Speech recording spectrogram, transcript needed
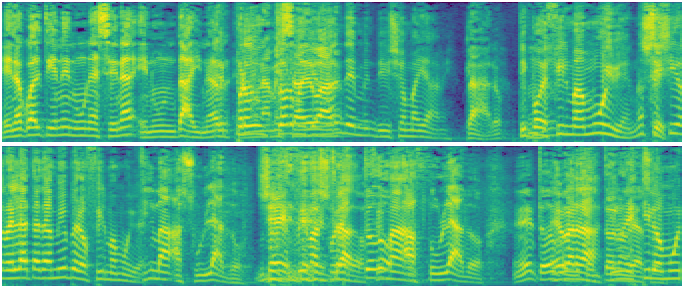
en la cual tienen una escena en un diner, el productor una mesa de bar. de División Miami. Claro. Tipo de filma muy bien. No sé si relata también, pero filma muy bien. Filma azulado. Sí, filma azulado. Todo azulado. ¿eh? Todo es verdad, tiene un estilo muy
